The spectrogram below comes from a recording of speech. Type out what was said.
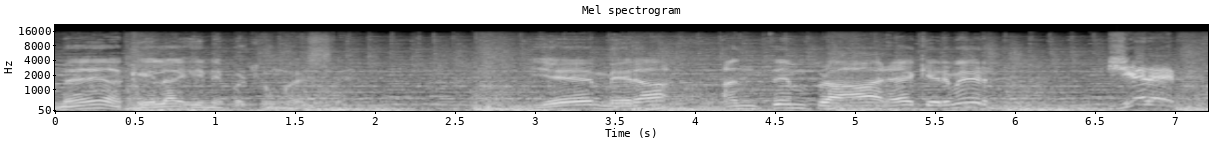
मैं अकेला ही निपट लूँगा इससे। ये मेरा अंतिम प्रहार है, किरमिर। ये ले।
